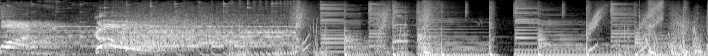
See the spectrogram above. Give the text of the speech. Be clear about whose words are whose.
Speaker 1: one, go! Thank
